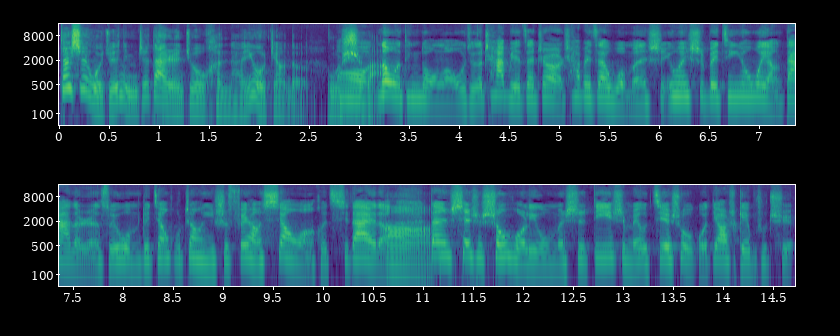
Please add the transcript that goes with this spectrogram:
但是我觉得你们这代人就很难有这样的故事吧？哦，那我听懂了。我觉得差别在这儿，差别在我们是因为是被金庸喂养大的人，所以我们对江湖仗义是非常向往和期待的。啊但现实生活里，我们是第一是没有接受过，第二是给不出去。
